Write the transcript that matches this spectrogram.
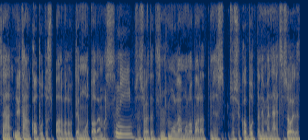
sähän, nythän on koputuspalvelut ja muut olemassa. niin. Kun sä soitat, esimerkiksi mulle ja mulla on varattu, niin jos, jos se koputtaa, niin mä näen, että sä soitat.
